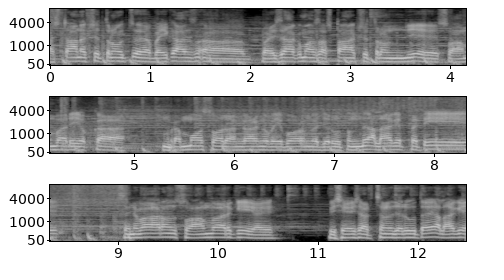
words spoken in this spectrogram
అష్టా నక్షత్రం వచ్చే వైకా వైశాఖ మాస అష్టా నక్షత్రం నుంచి స్వామివారి యొక్క బ్రహ్మోత్సవాలు అంగరంగ వైభవంగా జరుగుతుంది. అలాగే ప్రతి శనివారం స్వామివారికి విశేష అర్చనలు జరుగుతాయి. అలాగే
